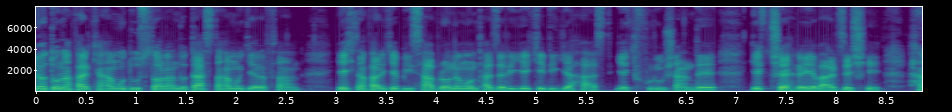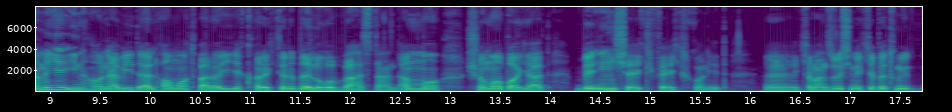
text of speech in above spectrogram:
یا دو نفر که همو دوست دارند و دست همو گرفتن. یک نفری که بی منتظری یکی دیگه هست یک فروشنده یک چهره ورزشی. همه اینها نوید الهامات برای یک کارکتر بالقوه هستند. اما شما باید به این شکل فکر کنید. که منظورش اینه که بتونید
